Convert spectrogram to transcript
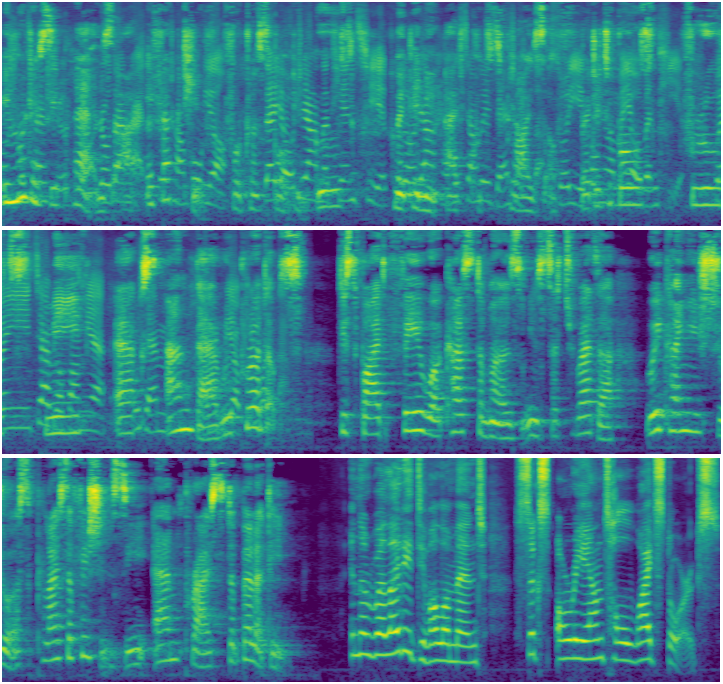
emergency plans are effective for transporting goods, maintaining adequate supplies of vegetables, fruits, meat, eggs, and dairy products. Despite fewer customers in such weather, we can ensure supply sufficiency and price stability. In a related development, six Oriental white storks,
